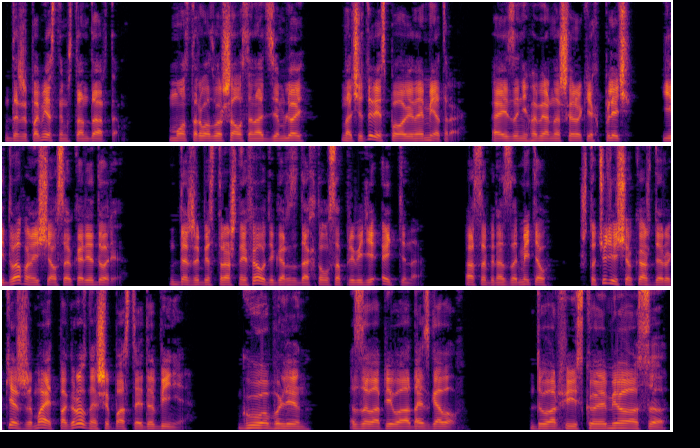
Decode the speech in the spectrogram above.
даже по местным стандартам. Монстр возвышался над землей на 4,5 метра, а из-за непомерно широких плеч едва помещался в коридоре. Даже бесстрашный Фелдигар задохнулся при виде Эттина. Особенно заметил, что чудище в каждой руке сжимает по грозной шипастой дубине. «Гоблин!» – завопила одна из голов. «Дуарфийское мясо!»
